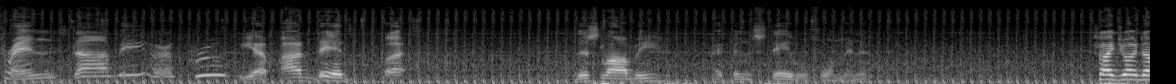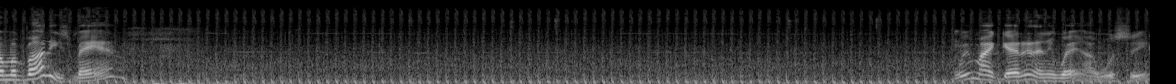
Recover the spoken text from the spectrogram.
friend's lobby or a crew? Yep, I did, but this lobby had been stable for a minute. So I joined all my buddies, man. We might get it anyway. I will see.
